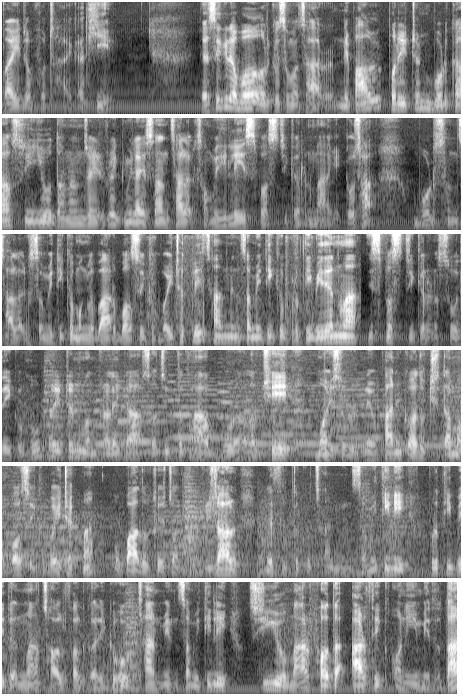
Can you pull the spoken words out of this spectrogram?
बाहिर पठाएका थिए। त्यसै गरी अब अर्को समाचार। नेपाल पर्यटन बोर्डका सिइओ धनञ्जय रेग्मीलाई सञ्चालक समितिले स्पष्टीकरण मागेको छ। बोर्ड सञ्चालक समितिको मङ्गलबार बसेको बैठकले छानबिन समितिको प्रतिवेदनमा स्पष्टीकरण सोधेको हो। पर्यटन मन्त्रालयका सचिव तथा बोर्ड अध्यक्ष महेश्वर नेउपानेको अध्यक्षतामा बसेको बैठकमा उपाध्यक्ष चन्द्र रिजाल नेतृत्वको छानबिन समितिले प्रतिवेदनमा छलफल गरेको हो। छानबिन समितिले सिइओ मार्फत आर्थिक अनियमितता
